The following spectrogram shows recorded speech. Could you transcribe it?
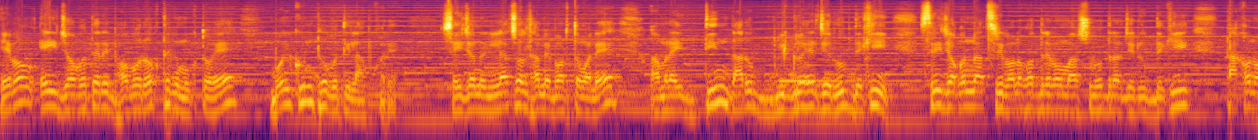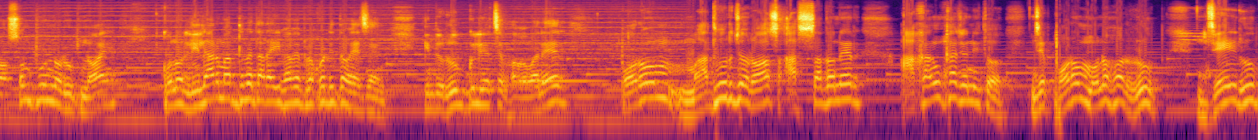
এবং এই জগতের ভবরোগ থেকে মুক্ত হয়ে বৈকুণ্ঠ গতি লাভ করে। সেই জন্য নীলাচল ধামে বর্তমানে আমরা এই তিন দারু বিগ্রহের যে রূপ দেখি, শ্রী জগন্নাথ, শ্রী বলভদ্র এবং মা সুভদ্রার যে রূপ দেখি, তা কোনো অসম্পূর্ণ রূপ নয়। কোনো লীলার মাধ্যমে তারা এইভাবে প্রকটিত হয়েছেন। কিন্তু রূপগুলি হচ্ছে ভগবানের পরম মাধুর্য, রস, আস্বাদনের আকাঙ্ক্ষাজনিত যে পরম মনোহর রূপ, যেই রূপ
